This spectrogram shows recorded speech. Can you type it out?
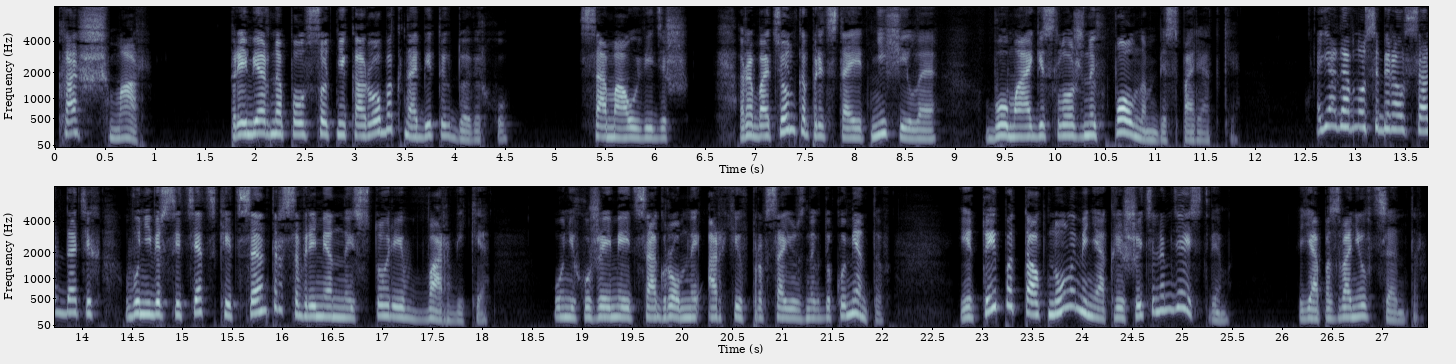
Кошмар! Примерно полсотни коробок, набитых доверху. Сама увидишь. Работенка предстоит нехилая. Бумаги сложены в полном беспорядке. Я давно собирался отдать их в университетский центр современной истории в Варвике. У них уже имеется огромный архив профсоюзных документов. И ты подтолкнула меня к решительным действиям. Я позвонил в центр.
